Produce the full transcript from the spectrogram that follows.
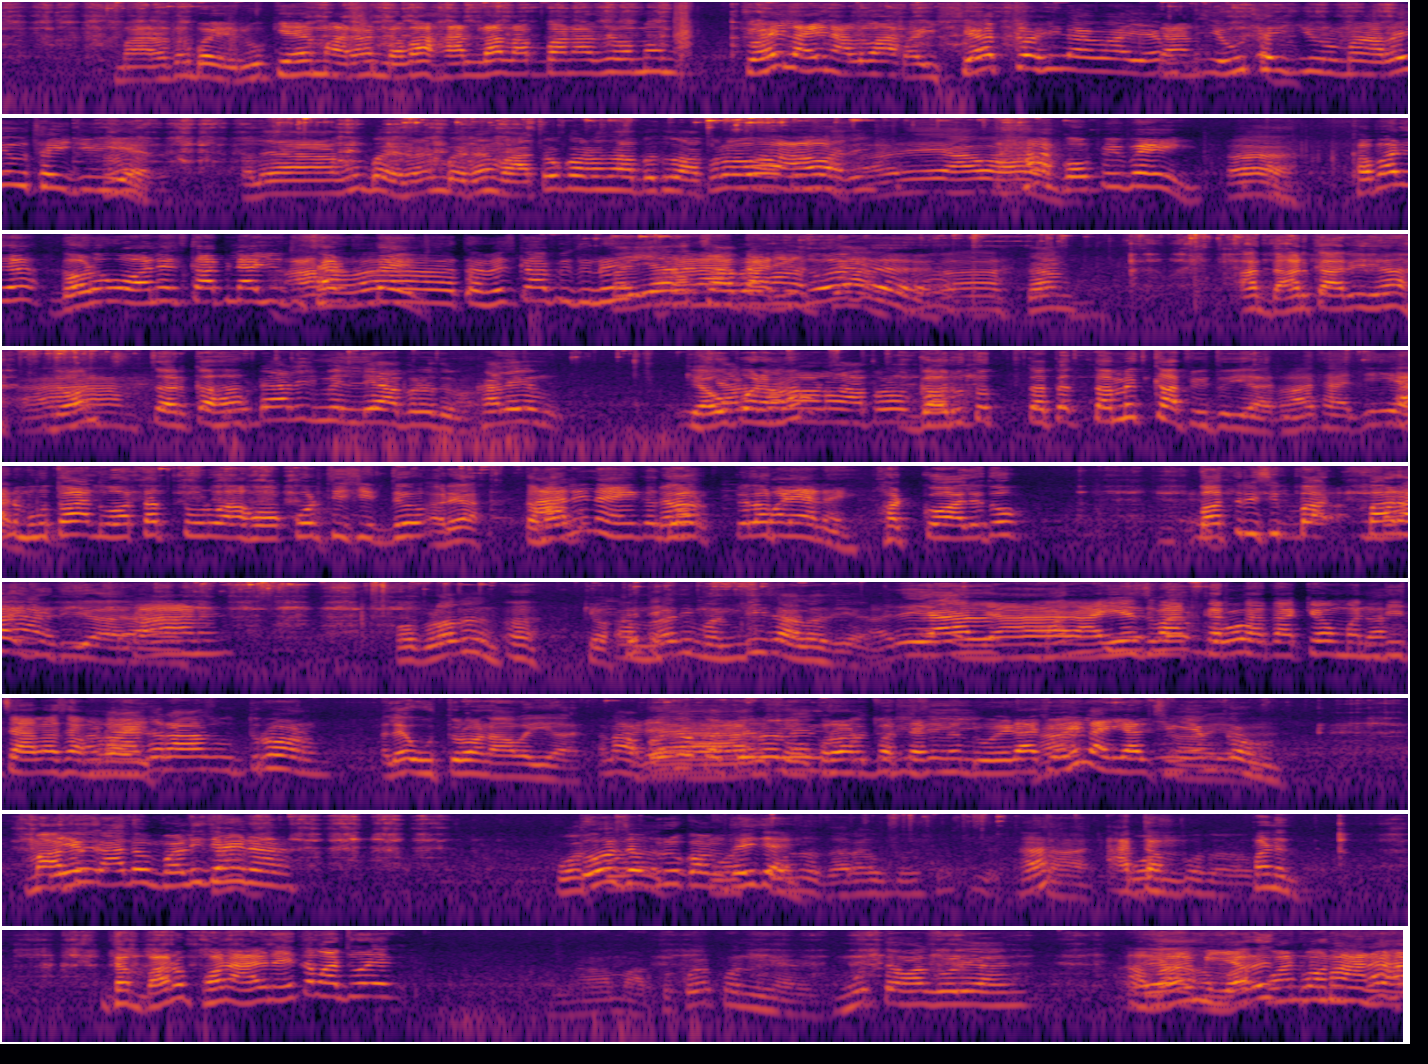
મારે તો બૈરું કે મારા નવા હાલલા લાવવાના છે આમાં ચોહી લાઈન હાલવા. પૈસા જ ચોહી લાવવા એમ એવું થઈ ગયું મારે એવું થઈ ગયું યાર. અલે આ હું બહેરાન બહેરાન વાતો કરો આ બધું? આપણો આવો, આવો. અરે આવો હા ગોપીભાઈ. હા. ખબર છે? ગળું આને જ કાપી નાખ્યું તું શર્ટ તમે જ કાપી દીધું નહીં? આ ધાર કારી હા. જોન ચરકા હા. ઉડાડી જ મેલી આપણે તો ખાલી કેવું પણ ગરું તો તમે જ કાપ્યું તું યાર. વાત સાચી યાર. હું તો આ દોત જ તોડું આ હોકોડથી સીધું. અરે આ નહીં પેલા પેલા પડ્યા નહીં. ફટકો આલ્યો તો. બત્રીસ બાર આવી દીધી યાર. કારણ હોભળો તો. હમણાંથી મંદી ચાલે છે અરે યાર યાર આ એ જ વાત કરતા હતા કેવો મંદી ચાલે છે હમણાં આગળ આ ઉતરોણ. અલે ઉતરોણ આવે યાર. અને આપણે જો અરે આ કચેરો લઈને છોકરો પતંગ દોયડા છો લઈ આલ છે. એમ કહું. મારે એક મળી જાય ને. તો જબરું કામ થઈ જાય. હા? આ પણ તમારો ફોન આવ્યો નહીં તમારા જોડે? ના, મારે તો કોઈ ફોન નહીં હું જોડે મારા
